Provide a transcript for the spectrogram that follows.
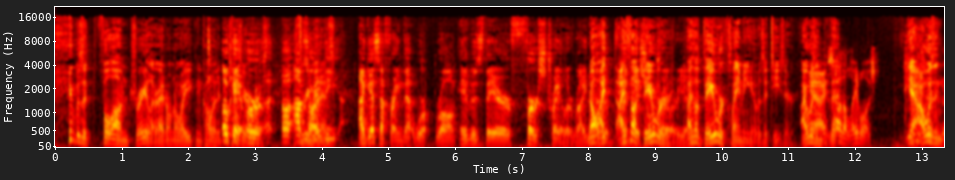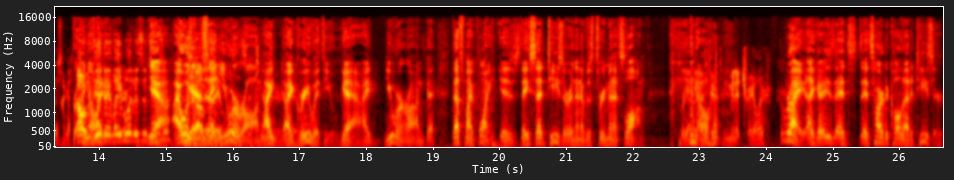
it was a full-on trailer. I don't know why you can call it a Okay, teaser. or uh, uh, I'm sorry. minutes. The I guess I framed that wrong. It was their first trailer, right? no, The I I thought they initial were. trailer, yeah. I thought they were claiming it was a teaser. I wasn't. Yeah, I that- saw the label. As yeah, I wasn't. Was like a- I Oh, know, did I- they label it as a teaser? Yeah, I wasn't Yeah, saying you were it as a wrong. I, teaser, I yeah. agree with you. Yeah, I you weren't wrong. That, that's my point. Is they said teaser and then it was three minutes long. you like a know, 15 minute trailer. right? Like it's it's- it's hard to call that a teaser.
